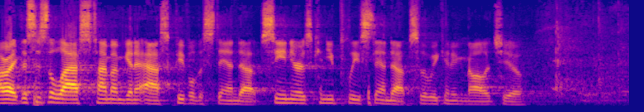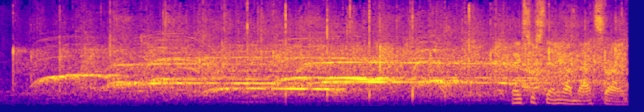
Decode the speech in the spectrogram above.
All right, this is the last time I'm going to ask people to stand up. Seniors, can you please stand up so that we can acknowledge you? Thanks for standing on that side.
